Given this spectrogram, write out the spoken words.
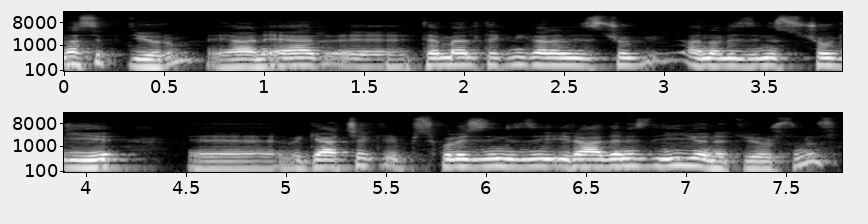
nasip diyorum. Yani eğer e, temel teknik analiz çok, analiziniz çok iyi e, ve gerçek psikolojinizi, iradenizi iyi yönetiyorsunuz.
